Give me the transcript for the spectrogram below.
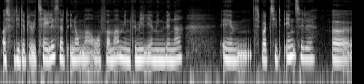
også fordi det blev i tale sat enormt meget over for mig, min familie og mine venner. Øhm, spurgte tit ind til det, og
